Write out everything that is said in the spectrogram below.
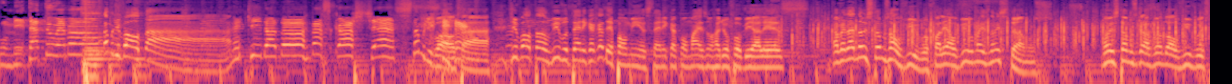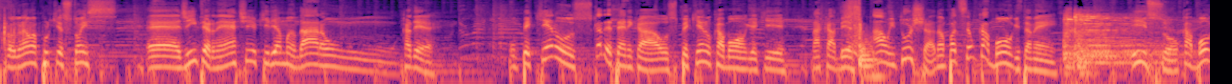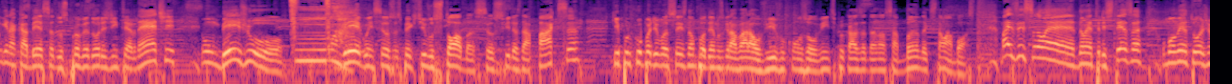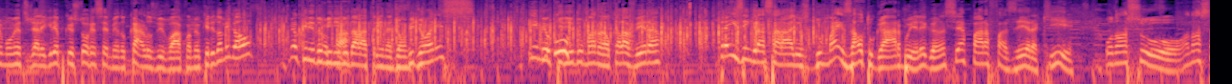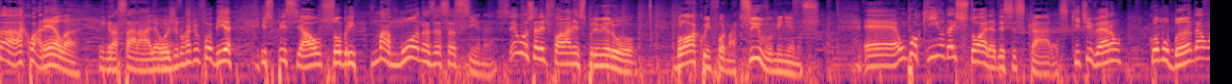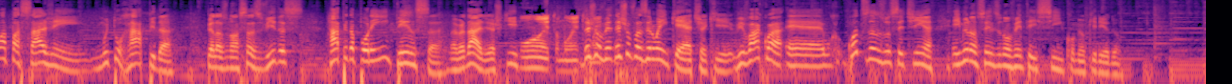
Comida tu é bom! Tamo de volta! Que dá dor nas costas! Tamo de volta! De volta ao vivo, Técnica. Cadê Palminhas, Técnica, com mais um Radiofobia, Alês? Na verdade, não estamos ao vivo. Eu falei ao vivo, mas não estamos. Não estamos gravando ao vivo esse programa por questões é, de internet. Eu queria mandar um. Cadê? Um pequenos. Cadê, Técnica? Os pequenos cabong aqui na cabeça. Ah, um entuxa? Não, pode ser um cabong também. Isso, um cabong na cabeça dos provedores de internet. Um beijo grego em seus respectivos tobas, seus filhos da Paxa. Que por culpa de vocês não podemos gravar ao vivo com os ouvintes por causa da nossa banda que está uma bosta. Mas isso não é, não é tristeza. O momento hoje é um momento de alegria porque eu estou recebendo Carlos Vivaco, meu querido amigão, meu querido menino da latrina John V. Jones e meu querido Manuel Calaveira. Três engraçaralhos do mais alto garbo e elegância para fazer aqui o nosso a nossa aquarela engraçaralha hoje no Radiofobia, especial sobre Mamonas Assassinas. Eu gostaria de falar nesse primeiro bloco informativo, meninos, é, um pouquinho da história desses caras que tiveram como banda uma passagem muito rápida pelas nossas vidas. Rápida, porém intensa, não é verdade? Acho que. Muito, muito. Deixa eu muito. ver, deixa eu fazer uma enquete aqui. Viváqua, é, quantos anos você tinha em 1995, meu querido?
